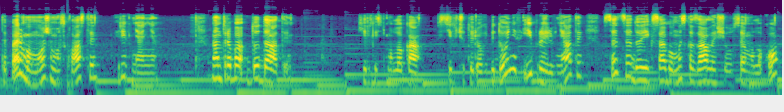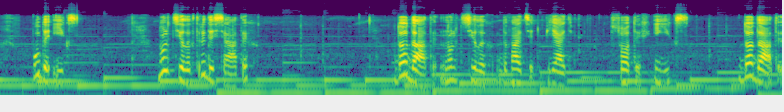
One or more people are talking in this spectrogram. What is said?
Тепер ми можемо скласти рівняння. Нам треба додати кількість молока всіх чотирьох бідонів і прирівняти все це до х, бо ми сказали, що усе молоко буде х. 0,3 додати 0,25х, додати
